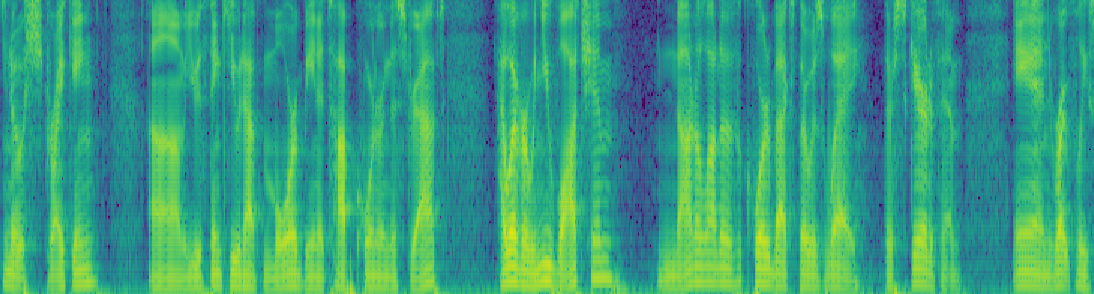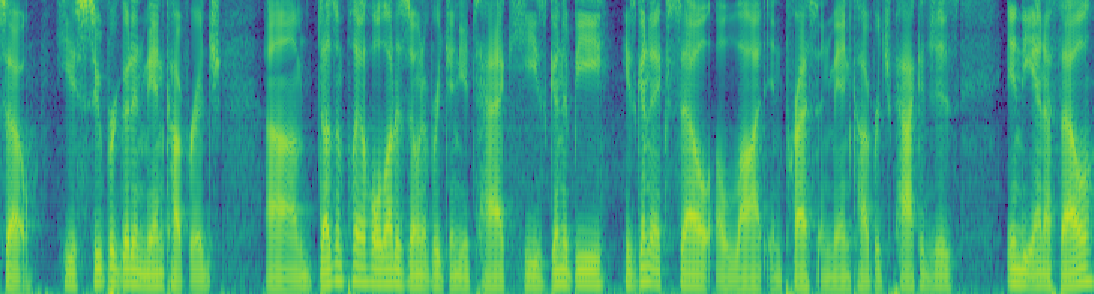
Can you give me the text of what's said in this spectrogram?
you know, striking. Um, you would think he would have more being a top corner in this draft. However, when you watch him, not a lot of quarterbacks throw his way. They're scared of him, and rightfully so. He is super good in man coverage. Um, doesn't play a whole lot of zone at Virginia Tech. He's gonna be he's gonna excel a lot in press and man coverage packages in the NFL.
